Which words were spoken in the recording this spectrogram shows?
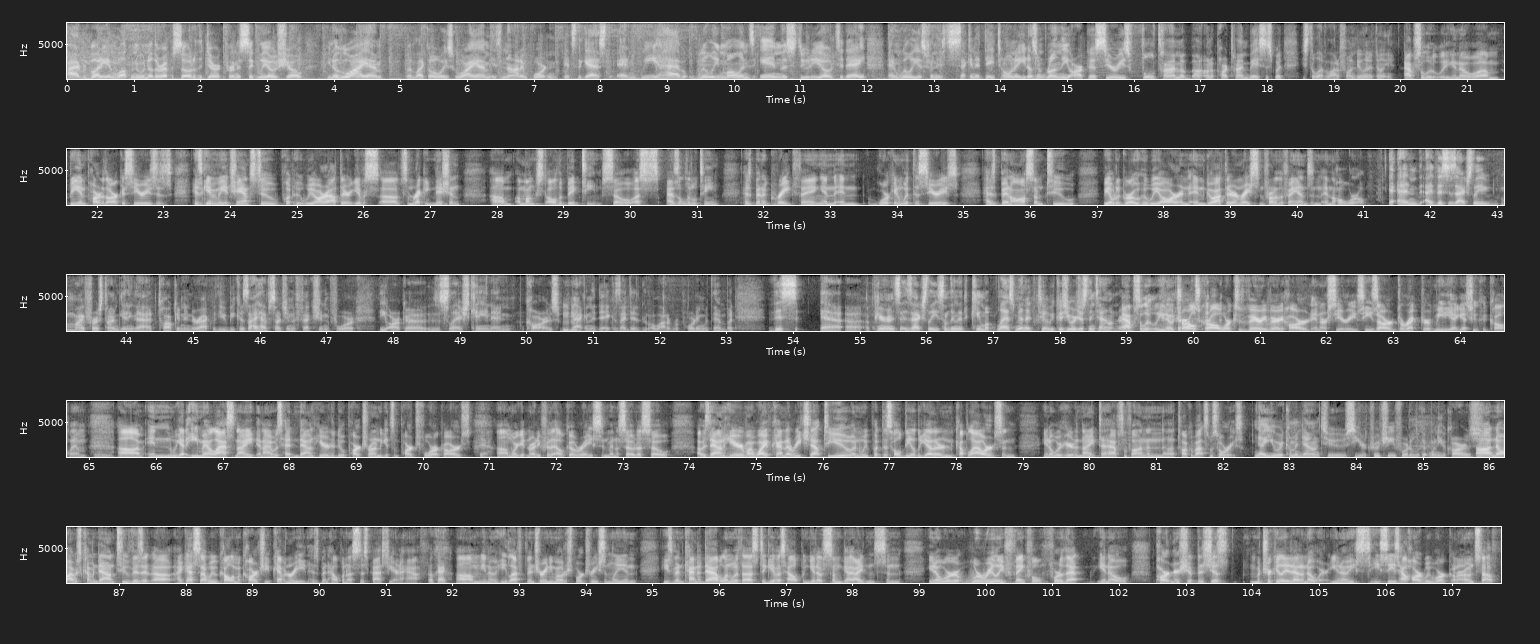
Hi, everybody, and welcome to another episode of the Derek Pernasiglio Show. You know who I am, but like always, who I am is not important. It's the guest. And we have Willie Mullins in the studio today. And Willie has finished second at Daytona. He doesn't run the ARCA series full time uh, on a part time basis, but you still have a lot of fun doing it, don't you? Absolutely. You know, um, being part of the ARCA series is, has given me a chance to put who we are out there, give us uh, some recognition um, amongst all the big teams. So us as a little team has been a great thing, and and working with the series has been awesome to be able to grow who we are and, and go out there and race in front of the fans and, and the whole world. And uh, this is actually my first time getting to talk and interact with you because I have such an affection for the ARCA slash K and N cars Mm-hmm. back in the day because I did a lot of reporting with them. But this uh, uh, appearance is actually something that came up last minute too because you were just in town, right? Absolutely. You know, Charles Crawl works very, very hard in our series. He's our director of media, I guess you could call him. Um, and we got an email last night, and I was heading down here to do a parts run to get some parts for our cars. Yeah. Um, we're getting ready for the Elko race in Minnesota. So I was down here. My wife kind of reached out to you, and we put this whole deal together in a couple hours. And, you know, we're here tonight to have some fun and uh, talk about some stories. Now you were coming down to see your crew chief or to look at one of your cars. Uh, no, I was coming down to visit. Uh, I guess uh, we would call him a car chief. Kevin Reed has been helping us this past year and a half. okay. Um, you know, he left Venturini Motorsports recently, and he's been kind of dabbling with us to give us help and get us some guidance. And you know, we're we're really thankful for that. You know, partnership that's just matriculated out of nowhere. You know, he he sees how hard we work on our own stuff.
